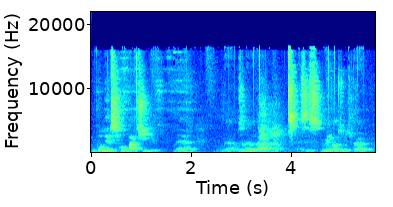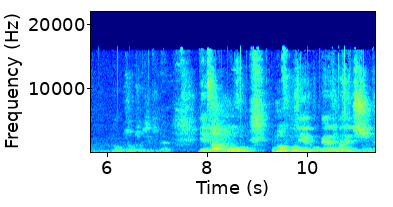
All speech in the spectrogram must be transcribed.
o poder se compartilha. Né? Usando a, essa nomenclatura que está nos autores aqui. E ele fala, o novo, o novo poder opera de maneira distinta,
